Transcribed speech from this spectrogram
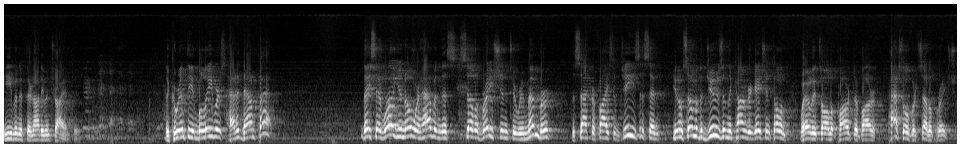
even if they're not even trying to? The Corinthian believers had it down pat. They said, well, you know, we're having this celebration to remember the sacrifice of Jesus. And, you know, some of the Jews in the congregation told them, well, it's all a part of our Passover celebration.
